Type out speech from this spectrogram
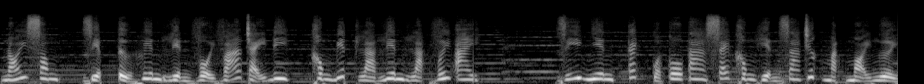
Nói xong, Diệp Tử Huyên liền vội vã chạy đi, không biết là liên lạc với ai. Dĩ nhiên, cách của cô ta sẽ không hiện ra trước mặt mọi người.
